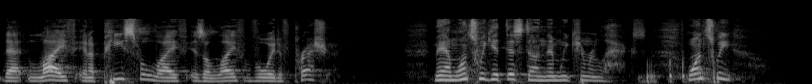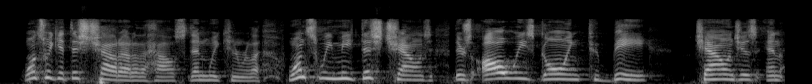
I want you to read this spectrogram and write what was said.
that life in a peaceful life is a life void of pressure. Man, once we get this done, then we can relax. Once we once we get this child out of the house, then we can relax. Once we meet this challenge, there's always going to be challenges and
